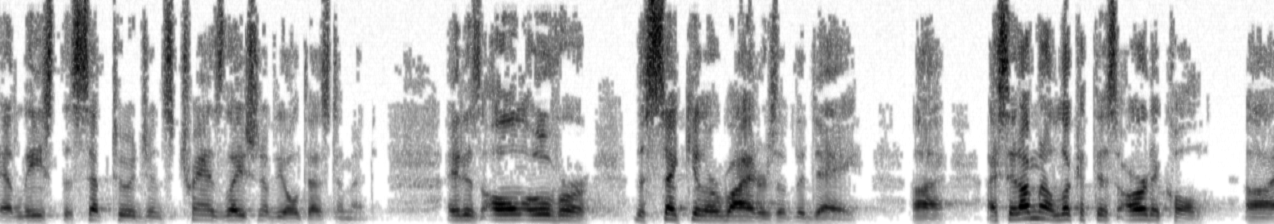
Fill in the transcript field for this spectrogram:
at least the Septuagint's translation of the Old Testament. It is all over the secular writers of the day. Uh, I said, I'm going to look at this article uh,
